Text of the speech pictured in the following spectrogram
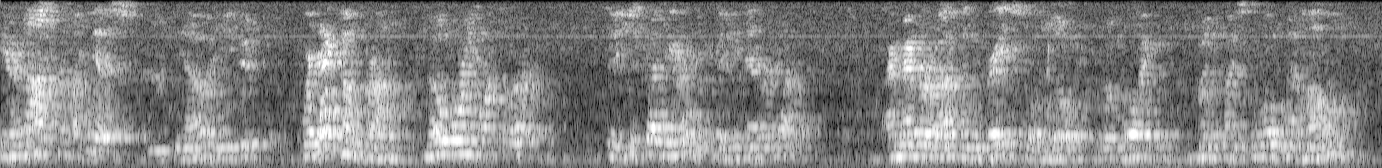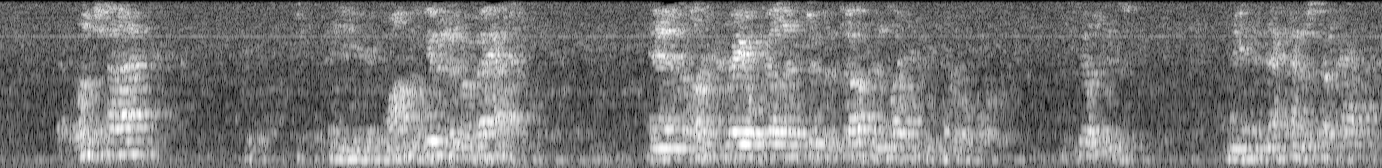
you're in a hospital like this, you know, and you do, where'd that come from? No warning whatsoever. So you just gotta be ready, because you never know. I remember I was in grade school, a little, little boy went to my school, went home, at lunchtime, and his mom was giving him a bath, and electric rail fell into the tub and electric fell over. Still is. I mean, and that kind of stuff happens.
